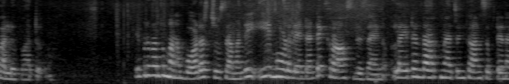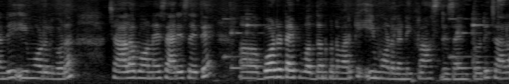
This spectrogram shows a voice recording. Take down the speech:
పళ్ళు పార్ట్ ఇప్పటి వరకు మనం బోర్డర్స్ చూసామండి. ఈ మోడల్ ఏంటంటే cross design. Light and dark matching కాన్సెప్టేనండి ఈ మోడల్ కూడా. చాలా బాగున్నాయి శారీస్ అయితే. బోర్డర్ టైప్ వద్దనుకున్న వారికి ఈ మోడల్ అండి. క్రాస్ డిజైన్ తోటి చాలా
